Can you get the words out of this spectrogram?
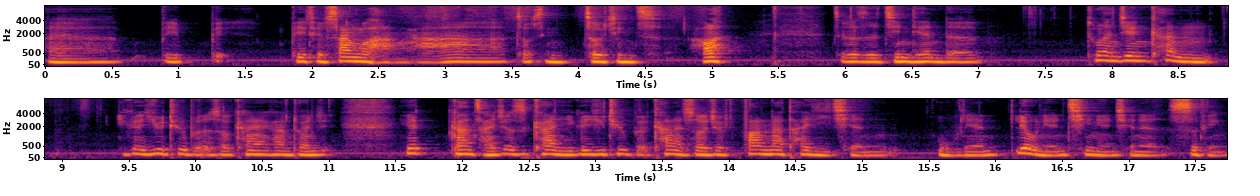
誒，俾俾俾條生路行下，周星周星驰。好了，这个是今天的。突然间看一个 YouTube 的时候，看一看，突然间，因为刚才就是看一个 YouTube 看的时候，就翻到他以前五年、六年、七年前的视频，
